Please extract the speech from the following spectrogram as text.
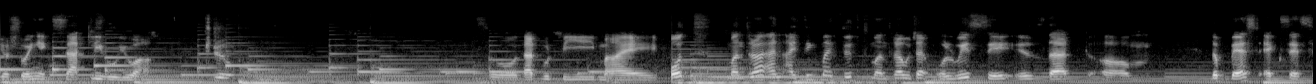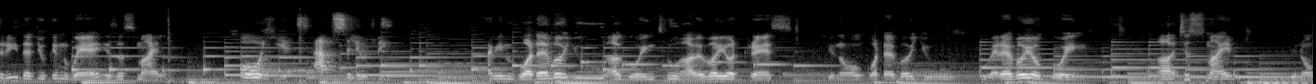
You're showing exactly who you are. True. So that would be my fourth mantra, and I think my fifth mantra, which I always say, is that um, the best accessory that you can wear is a smile. Oh yes, absolutely. I mean, whatever you are going through, however you're dressed, you know, whatever you, wherever you're going, uh, just smile, you know,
